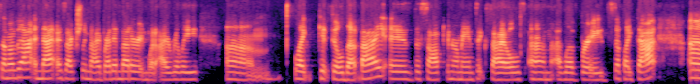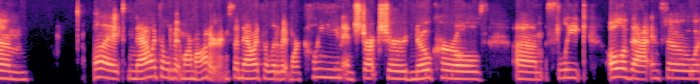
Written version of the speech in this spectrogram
some of that. And that is actually my bread and butter and what I really um, like get filled up by is the soft and romantic styles. Um, I love braids, stuff like that. Um, but now it's a little bit more modern. So now it's a little bit more clean and structured, no curls, um, sleek, all of that. And so,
